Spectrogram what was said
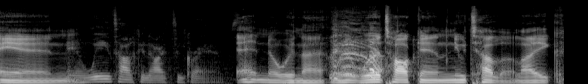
and and we ain't talking arts and crafts. and no, we're not. We're, we're talking Nutella. Like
